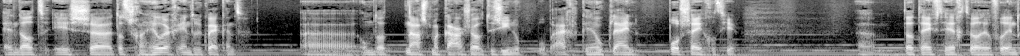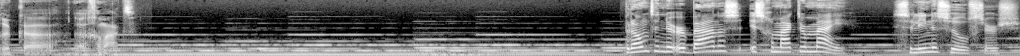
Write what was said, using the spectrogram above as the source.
En dat is, dat is gewoon heel erg indrukwekkend. Om dat naast elkaar zo te zien op, op eigenlijk een heel klein postzegeltje. Uh, dat heeft echt wel heel veel indruk uh, gemaakt. Brand in de Urbanus is gemaakt door mij, Celine Sulsters.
